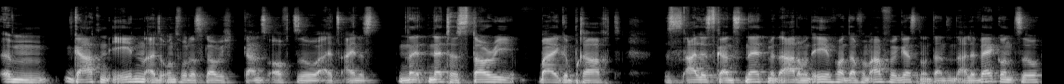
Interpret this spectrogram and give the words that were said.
im Garten Eden, also uns wurde das, glaube ich, ganz oft so als eine net- nette Story beigebracht. Es ist alles ganz nett mit Adam und Eva und dann vom Apfel gegessen und dann sind alle weg und so.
